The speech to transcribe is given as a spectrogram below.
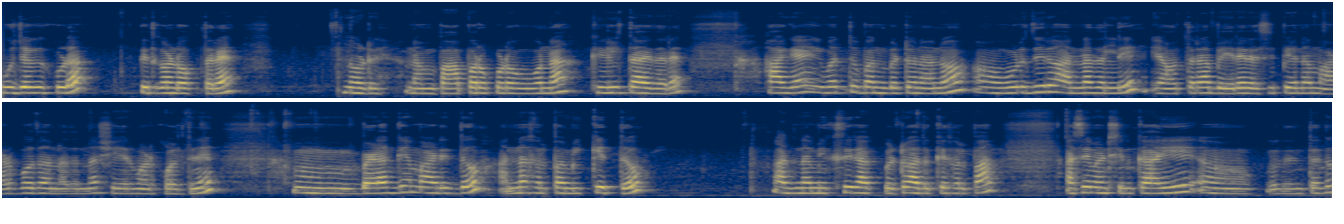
ಪೂಜೆಗೆ ಕೂಡ ಕಿತ್ಕೊಂಡು ಹೋಗ್ತಾರೆ. ನೋಡಿರಿ ನಮ್ಮ ಪಾಪರು ಕೂಡ ಹೂವನ್ನ ಕೀಳ್ತಾ ಇದ್ದಾರೆ. ಹಾಗೆ ಇವತ್ತು ಬಂದುಬಿಟ್ಟು ನಾನು ಉಳಿದಿರೋ ಅನ್ನದಲ್ಲಿ ಯಾವ ಥರ ಬೇರೆ ರೆಸಿಪಿಯನ್ನು ಮಾಡ್ಬೋದು ಅನ್ನೋದನ್ನು ಶೇರ್ ಮಾಡ್ಕೊಳ್ತೀನಿ. ಬೆಳಗ್ಗೆ ಮಾಡಿದ್ದು ಅನ್ನ ಸ್ವಲ್ಪ ಮಿಕ್ಕಿತ್ತು. ಅದನ್ನ ಮಿಕ್ಸಿಗೆ ಹಾಕ್ಬಿಟ್ಟು ಅದಕ್ಕೆ ಸ್ವಲ್ಪ ಹಸಿಮೆಣ್ಸಿನ್ಕಾಯಿ ಎಂಥದ್ದು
